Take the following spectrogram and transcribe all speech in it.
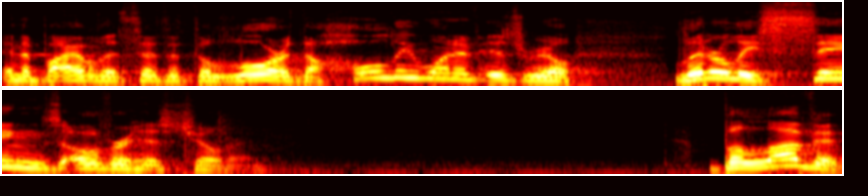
in the Bible that says that the Lord, the Holy One of Israel, literally sings over his children. Beloved,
